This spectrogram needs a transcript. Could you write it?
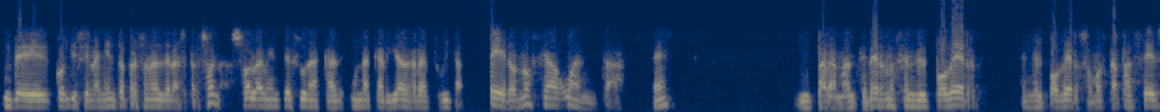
de condicionamiento personal de las personas. Solamente es una, una caridad gratuita, pero no se aguanta. ¿eh? Y para mantenernos en el poder, en el poder somos capaces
